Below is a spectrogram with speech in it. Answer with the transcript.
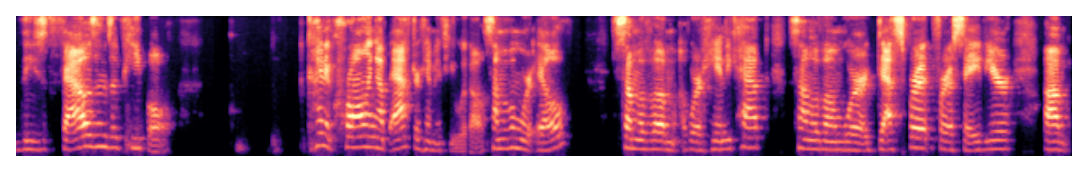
these thousands of people kind of crawling up after him, if you will. Some of them were ill, some of them were handicapped. Some of them were desperate for a savior. Um,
